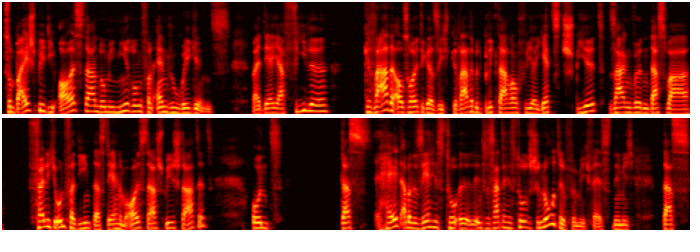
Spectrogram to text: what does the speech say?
Zum Beispiel die All-Star-Nominierung von Andrew Wiggins, bei der ja viele gerade aus heutiger Sicht, gerade mit Blick darauf, wie er jetzt spielt, sagen würden, das war völlig unverdient, dass der in einem All-Star-Spiel startet. Und das hält aber eine sehr histo äh, interessante historische Note für mich fest, nämlich, dass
